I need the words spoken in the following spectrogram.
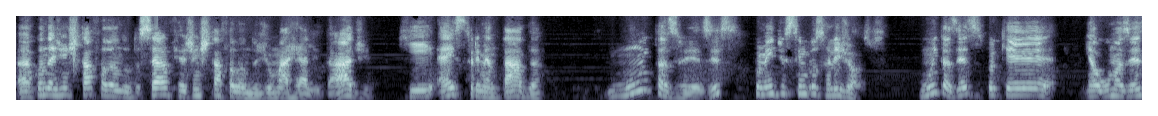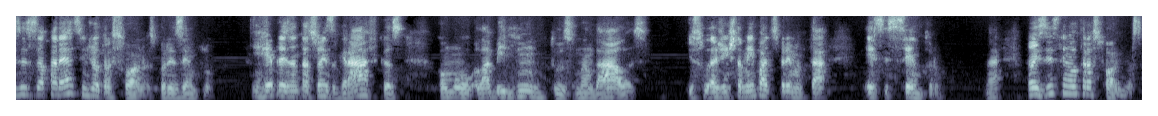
Uh, quando a gente está falando do self, a gente está falando de uma realidade que é experimentada muitas vezes por meio de símbolos religiosos. Muitas vezes porque, em algumas vezes, aparecem de outras formas. Por exemplo, em representações gráficas, como labirintos, mandalas. Isso a gente também pode experimentar esse centro. Né? Então, existem outras formas.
